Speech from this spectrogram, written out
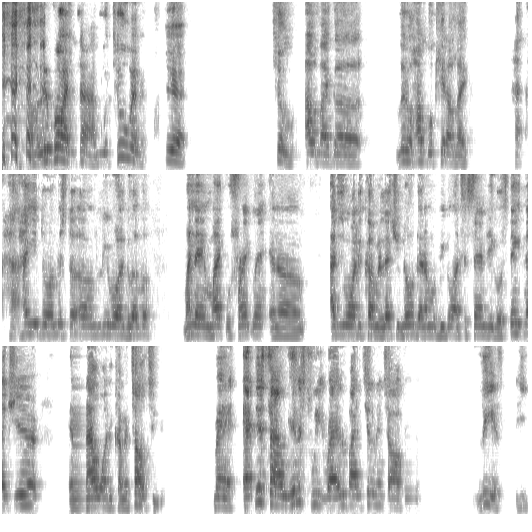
I'm a little boy at the time. With two women. Yeah. So I was like, uh, little humble kid. I was like, "H- h- how you doing, Mr. Um, La'Roi Glover? My name Michael Franklin, and um, I just wanted to come and let you know that I'm gonna be going to San Diego State next year, and I wanted to come and talk to you. Man, at this time we're in the suite, right? Everybody chilling and talking. Lee is he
